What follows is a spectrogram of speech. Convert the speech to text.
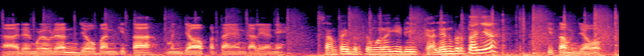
uh, dan mudah-mudahan jawaban kita menjawab pertanyaan kalian ya. Sampai bertemu lagi di kalian bertanya. Kita menjawab.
